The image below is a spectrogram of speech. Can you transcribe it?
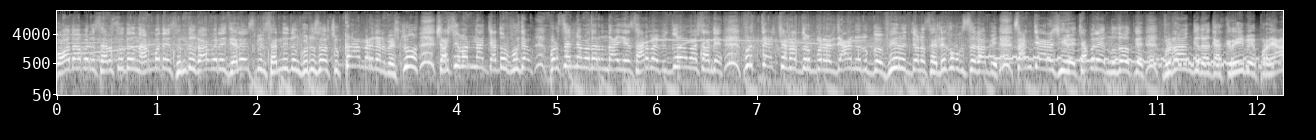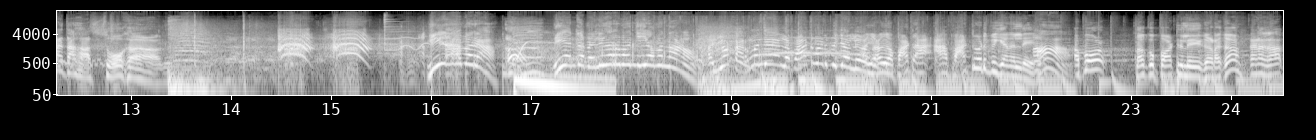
ഗോദാവരി സരസ്വതി നർമ്മദേ സിന്ധു കാവേരി ജലേസ്മിൻ സന്നിധം ഗുരുസോ ശുക്രാമരൻ വിഷ്ണു ശശിവർണ ചതുർഭുജം പ്രസന്നമതരണ്ടായ സർവ വിഗ്രഹശാന്തി വൃത്തേക്ഷണ ദുർബല ജാനുരുഗ് വീരജ്വലസ ലഘുമുക്സകാമ്പി സഞ്ചാരശീല ചവരെ നുദോക്ക് വൃണാങ്കിനക ക്രീബെ പ്രയാതഹ സോഹ. നീ രാമര നീ എന്റെ ബലികർമ്മം ചെയ്യാമെന്നാണോ അയ്യോ കർമ്മം ചെയ്യാനല്ല പാട്ട് പഠിപ്പിക്കാമല്ലോ അയ്യോ, പാട്ട് ആ- പാട്ട് പഠിപ്പിക്കാനല്ലേ ആ. അപ്പോൾ നമുക്ക് പാട്ടിലേക്ക് കടക്കാം കണക്കാം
